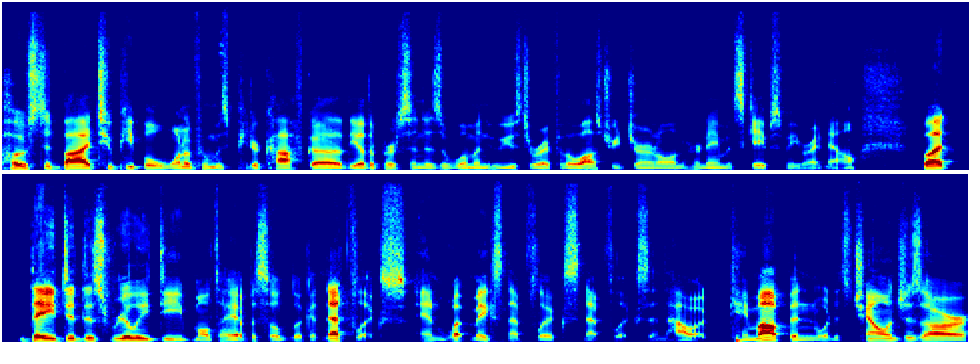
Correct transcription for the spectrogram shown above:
hosted by two people one of whom was peter kafka the other person is a woman who used to write for the wall street journal and her name escapes me right now. But they did this really deep multi-episode look at netflix and what makes netflix netflix and how it came up and what its challenges are.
